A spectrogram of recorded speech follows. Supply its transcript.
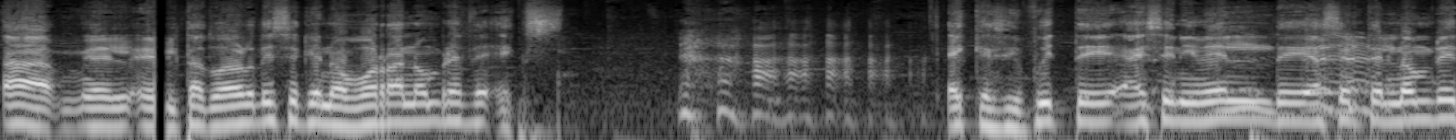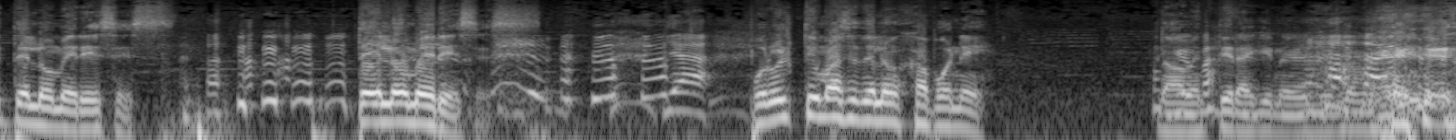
ah, el, el tatuador dice que no borra nombres de ex. Es que si fuiste a ese nivel de hacerte el nombre, te lo mereces. Te lo mereces. ya, Por último, hacetelo en japonés. No, ¿Qué mentira, aquí no hay nombre.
